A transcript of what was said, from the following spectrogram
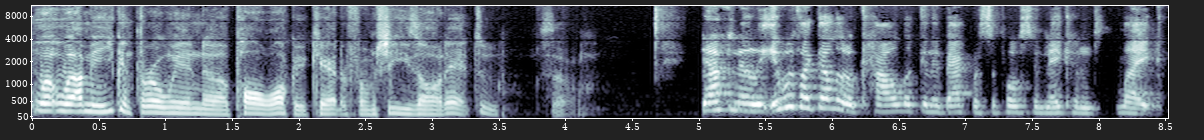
well, well, I mean, you can throw in uh Paul Walker character from She's All That too. So Definitely, it was like that little cow look in the back was supposed to make him like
